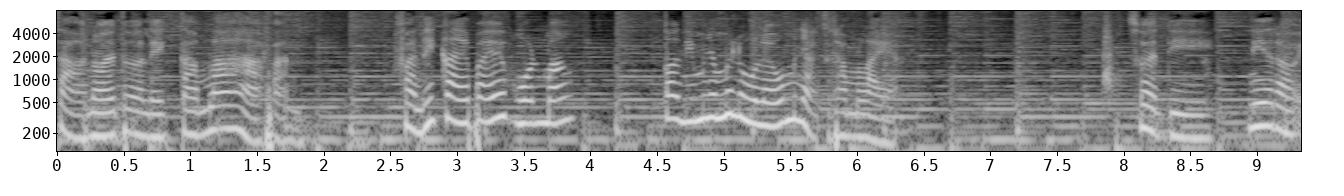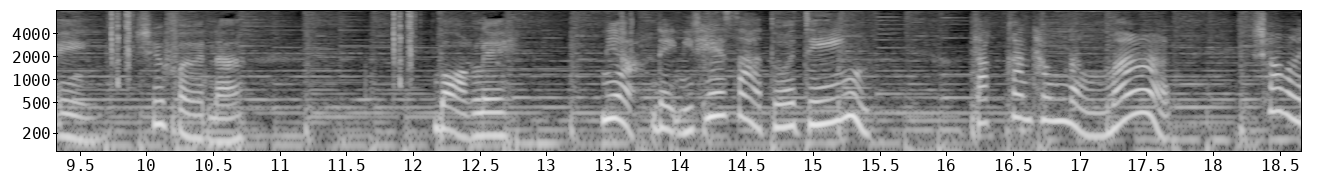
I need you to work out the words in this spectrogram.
สาวน้อยตัวเล็กตามล่าหาฝัน ฝันให้ไกลไปให้พ้นมั้งต อนนี้มันยังไม่รู้เลยว่ามันอยากจะทำอะไรอะ่ะสวัสดี นี่เราเอง ชื่อเฟิร์นนะ บอกเลย เนี่ยเด็กนิเทศศาสตร์ตัวจริง รักการทำหนังมาก ชอบอะไร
